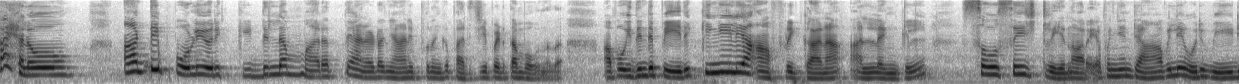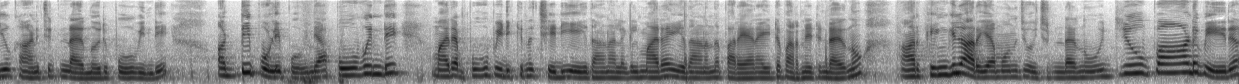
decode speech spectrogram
ഹായ് ഹലോ അടിപൊളി ഒരു കിടില മരത്തെയാണ് കേട്ടോ ഞാനിപ്പോൾ നിങ്ങൾക്ക് പരിചയപ്പെടുത്താൻ പോകുന്നത്. അപ്പോൾ ഇതിന്റെ പേര് കിങ്ങിലിയ ആഫ്രിക്കാന അല്ലെങ്കിൽ സോസേജ് ട്രീ എന്ന് പറയും. അപ്പോൾ ഞാൻ രാവിലെ ഒരു വീഡിയോ കാണിച്ചിട്ടുണ്ടായിരുന്നു ഒരു പൂവിന്റെ അടിപൊളി പൂവിന്റെ ആ പൂവിന്റെ മരം പൂ പിടിക്കുന്ന ചെടി ഏതാണ് അല്ലെങ്കിൽ മരം ഏതാണെന്ന് പറയാനായിട്ട് പറഞ്ഞിട്ടുണ്ടായിരുന്നു. ആർക്കെങ്കിലും അറിയാമോ എന്ന് ചോദിച്ചിട്ടുണ്ടായിരുന്നു. ഒരുപാട് പേര്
